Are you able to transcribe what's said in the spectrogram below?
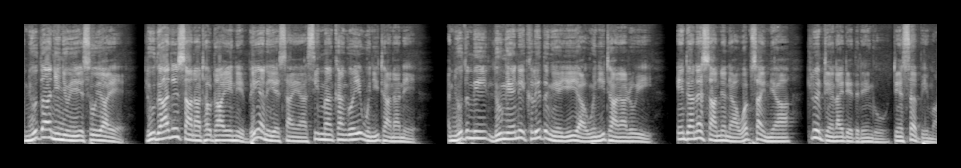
အမျိုးသားညီညွတ်ရေးအစိုးရရဲ့ လူသားချင်းစာနာထောက်ထားရေးနှင့်ဘေးအန္တရာယ်ဆိုင်ရာစီမံခန့်ခွဲရေးဝန်ကြီးဌာနနှင့်အမျိုးသမီးလူငယ်နှင့်ကလေးငယ်ရေးရာဝန်ကြီးဌာနတို့၏အင်တာနက်စာမျက်နှာ website များလွှင့်တင်လိုက်တဲ့သတင်းကိုတင်ဆက်ပေးမှာ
